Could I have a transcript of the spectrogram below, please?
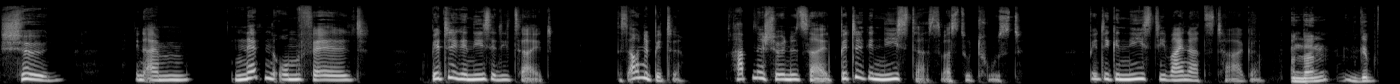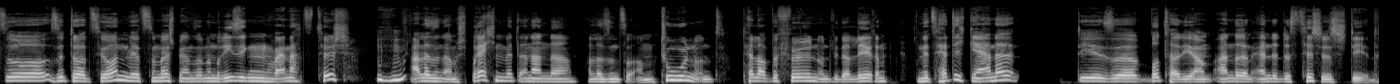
schön in einem netten Umfeld. Bitte genieße die Zeit. Das ist auch eine Bitte. Hab eine schöne Zeit. Bitte genieß das, was du tust. Bitte genieß die Weihnachtstage. Und dann gibt es so Situationen, wie jetzt zum Beispiel an so einem riesigen Weihnachtstisch. Mhm. Alle sind am Sprechen miteinander, alle sind so am Tun und Teller befüllen und wieder leeren. Und jetzt hätte ich gerne diese Butter, die am anderen Ende des Tisches steht.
